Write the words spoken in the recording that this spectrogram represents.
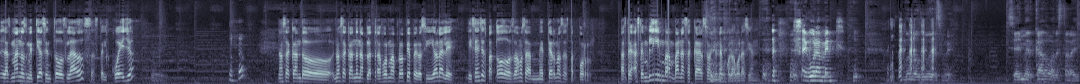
las manos metidas en todos lados, hasta el cuello. No sacando, no sacando una plataforma propia, pero sí, órale, licencias para todos, vamos a meternos hasta por, hasta, hasta en Blim van, van a sacar Sony una colaboración. seguramente. No lo dudes, güey. Si hay mercado, van a estar ahí.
